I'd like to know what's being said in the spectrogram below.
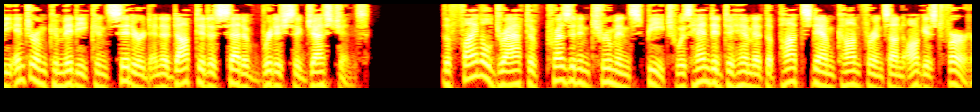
the interim committee considered and adopted a set of British suggestions. The final draft of President Truman's speech was handed to him at the Potsdam Conference on August 1.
